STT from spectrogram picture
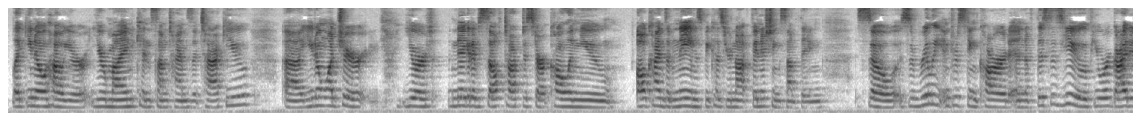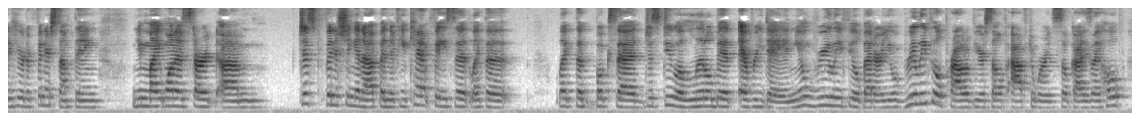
like you know how your your mind can sometimes attack you. Uh, you don't want your your negative self-talk to start calling you all kinds of names because you're not finishing something. So it's a really interesting card. And if this is you, if you were guided here to finish something, you might want to start um, just finishing it up. And if you can't face it, like the like the book said, just do a little bit every day and you'll really feel better. You'll really feel proud of yourself afterwards. So guys, I hope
